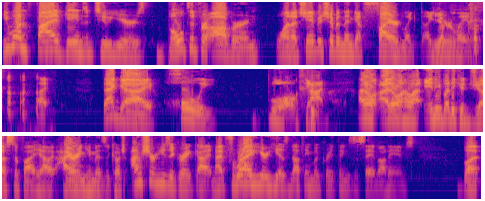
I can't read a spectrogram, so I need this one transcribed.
he won five games in two years, bolted for Auburn, won a championship, and then got fired like a Yep. year later. like that guy, holy, oh god, I don't, I don't know how anybody could justify hiring him as a coach. I'm sure he's a great guy, and I, from what I hear, he has nothing but great things to say about Ames. But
